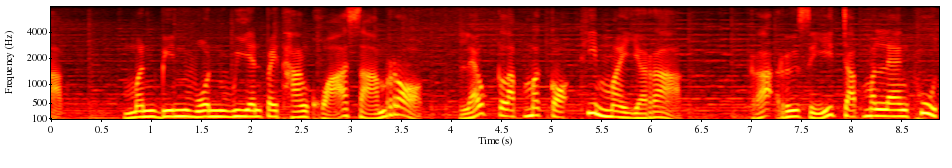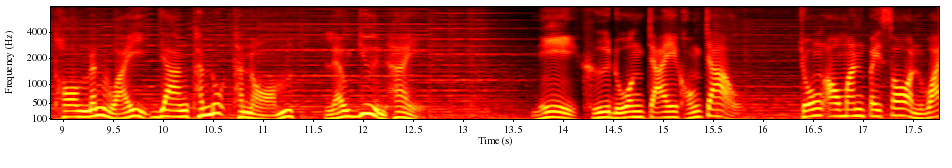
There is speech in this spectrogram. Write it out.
าบ มันบินวนเวียนไปทางขวาสามรอบ แล้วกลับมาเกาะที่ไมยราบ พระฤาษีจับมแมลงผู้ทองนั้นไว้อย่างทนุถนอมแล้วยื่นให้ นี่คือดวงใจของเจ้า จงเอามันไปซ่อนไว้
